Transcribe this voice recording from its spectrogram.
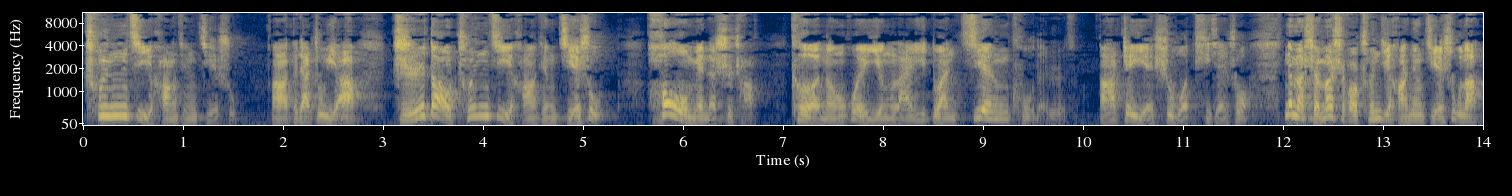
春季行情结束啊，大家注意啊，直到春季行情结束，后面的市场可能会迎来一段艰苦的日子。啊，这也是我提前说。那么什么时候春季行情结束呢？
